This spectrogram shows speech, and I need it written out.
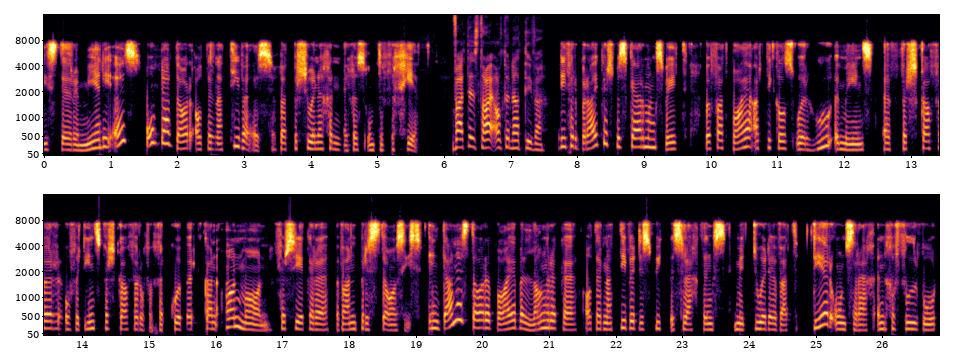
beste remedie is, omdat daar alternatiewe is wat persone geneig is om te vergeet. Wat is daai alternatiewe? Die verbruikersbeskermingswet bevat baie artikels oor hoe 'n mens 'n verskaffer of 'n diensverskaffer of 'n verkoper kan aanmaan vir sekere wanprestasies. En dan is daar 'n baie belangrike alternatiewe dispuutbeslegtingsmetode wat deur ons reg ingevoer word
